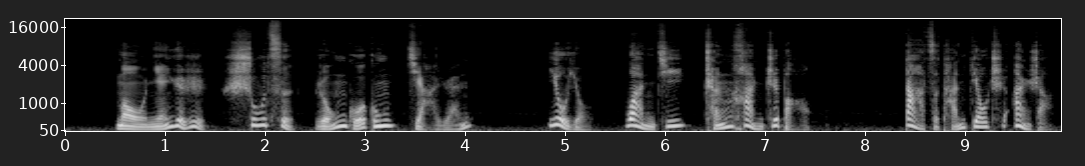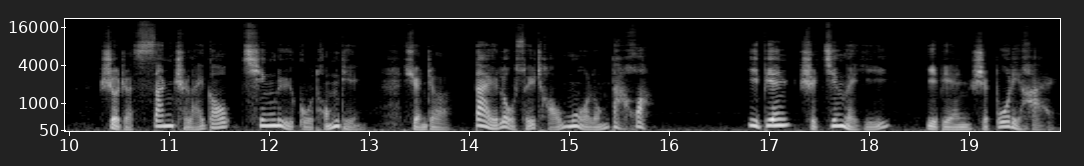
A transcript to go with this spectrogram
某年月日书赐荣国公贾元”，又有“万机陈汉之宝”。大紫檀雕翅案上设着三尺来高青绿古铜鼎，悬着带漏隋朝墨龙大画。一边是金尾仪，一边是玻璃海，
